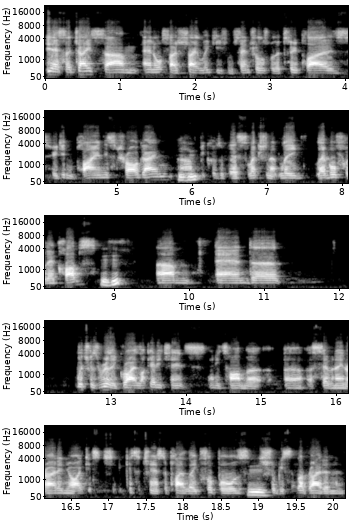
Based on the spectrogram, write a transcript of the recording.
Yeah, so Jace um, and also Shay Linkey from Centrals were the two players who didn't play in this trial game um, because of their selection at league level for their clubs. hmm Um, and uh, which was really great. Like any chance, any time a, a, a 17 or 18 year old gets gets a chance to play league footballs, mm. should be celebrated. And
